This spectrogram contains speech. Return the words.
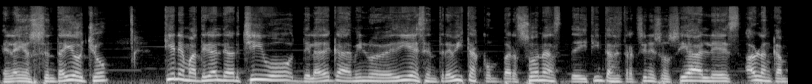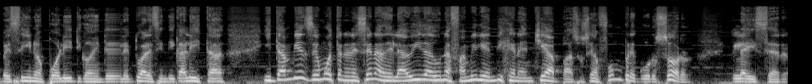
en el año 68. Tiene material de archivo de la década de 1910, entrevistas con personas de distintas extracciones sociales, hablan campesinos, políticos, intelectuales, sindicalistas, y también se muestran escenas de la vida de una familia indígena en Chiapas, o sea, fue un precursor Gleiser.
